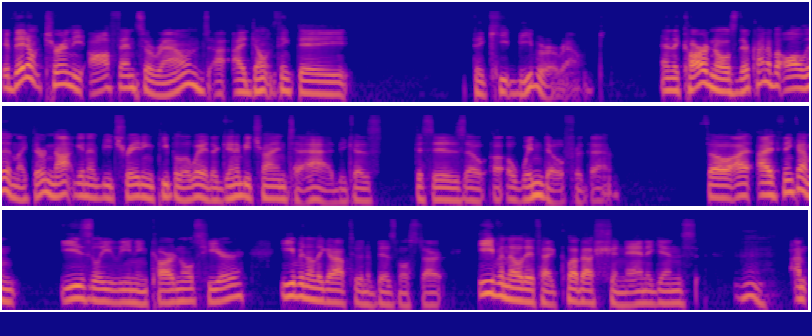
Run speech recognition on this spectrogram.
if they don't turn the offense around, I, I don't think they they keep Bieber around. And the Cardinals, they're kind of all in. Like they're not going to be trading people away. They're going to be trying to add because this is a, a window for them. So I, I think I'm easily leaning Cardinals here, even though they got off to an abysmal start even though they've had clubhouse shenanigans. Mm. I'm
